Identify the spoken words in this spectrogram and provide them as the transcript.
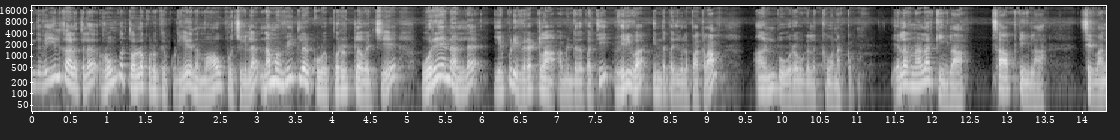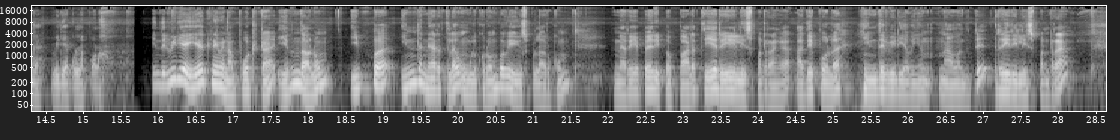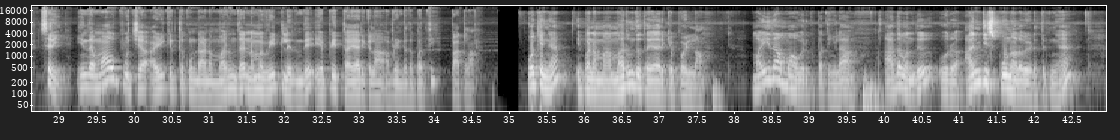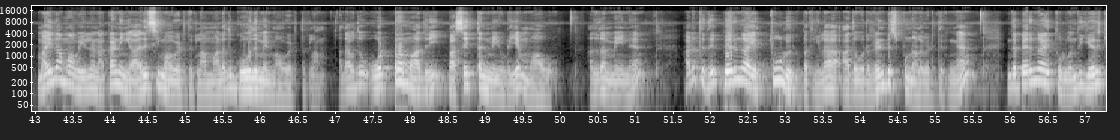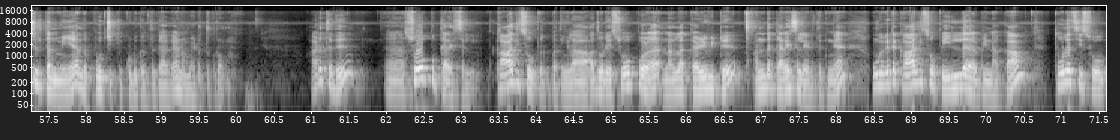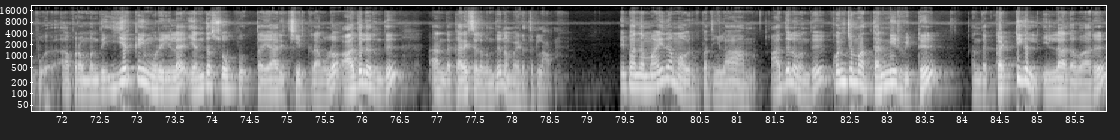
இந்த வெயில் காலத்தில் ரொம்ப தொல்லை கொடுக்கக்கூடிய இந்த மாவு பூச்சிகளை நம்ம வீட்டில் இருக்கக்கூடிய பொருட்களை வச்சு ஒரே நாளில் எப்படி விரட்டலாம் அப்படின்றத பற்றி விரிவாக இந்த பதிவில் பார்க்கலாம். அன்பு உறவுகளுக்கு வணக்கம். எல்லோரும் நல்லா இருக்கீங்களா? சாப்பிட்டீங்களா? சரி வாங்க வீடியோக்குள்ளே போகலாம் இந்த வீடியோ ஏற்கனவே நான் போட்டுட்டேன். இருந்தாலும் இப்போ இந்த நேரத்தில் உங்களுக்கு ரொம்பவே யூஸ்ஃபுல்லாக இருக்கும். நிறைய பேர் இப்போ படத்தையே ரீரிலீஸ் பண்ணுறாங்க அதே போல் இந்த வீடியோவையும் நான் வந்துட்டு ரீரிலீஸ் பண்ணுறேன் சரி இந்த மாவு பூச்சியை அழிக்கிறதுக்கு உண்டான மருந்தை நம்ம வீட்டிலிருந்தே எப்படி தயாரிக்கலாம் அப்படின்றத பற்றி பார்க்கலாம். ஓகேங்க இப்போ நம்ம மருந்து தயாரிக்க போயிடலாம். மைதா மாவு இருக்குது பார்த்தீங்களா அதை வந்து ஒரு அஞ்சு ஸ்பூன் அளவு எடுத்துக்கோங்க. மைதா மாவு இல்லைனாக்கா நீங்கள் அரிசி மாவு எடுத்துக்கலாம் அல்லது கோதுமை மாவு எடுத்துக்கலாம். அதாவது ஒற்றை மாதிரி பசைத்தன்மையுடைய மாவு. அதுதான் மெயின் அடுத்தது பெருங்காயத்தூள் இருக்குது பார்த்தீங்களா அதை ஒரு ரெண்டு ஸ்பூன் அளவு எடுத்துக்கோங்க. இந்த பெருங்காயத்தூள் வந்து எரிச்சல் தன்மையை அந்த பூச்சிக்கு கொடுக்கறதுக்காக நம்ம எடுத்துக்கிறோம். அடுத்தது சோப்பு கரைசல். காதி சோப்பு இருக்குது பார்த்தீங்களா அதோடைய சோப்போட நல்லா கழுவிட்டு அந்த கரைசல் எடுத்துக்கோங்க. உங்கள்கிட்ட காதி சோப்பு இல்லை அப்படின்னாக்கா துளசி சோப்பு அப்புறம் வந்து இயற்கை முறையில் எந்த சோப்பு தயாரித்து இருக்கிறாங்களோ அதிலிருந்து அந்த கரைசலை வந்து நம்ம எடுத்துக்கலாம். இப்போ அந்த மைதா மாவு இருக்குது பார்த்தீங்களா அதில் வந்து கொஞ்சமாக தண்ணீர் விட்டு அந்த கட்டிகள் இல்லாதவாறு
